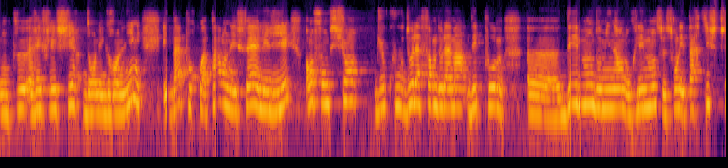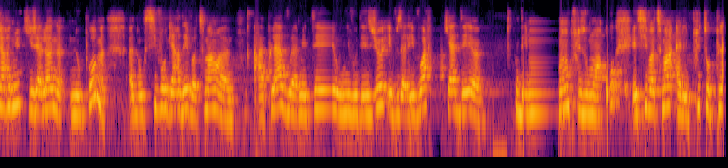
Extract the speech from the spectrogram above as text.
on peut réfléchir dans les grandes lignes. Et bah pourquoi pas en effet les lier en fonction du coup de la forme de la main, des paumes, euh, des monts dominants. Donc les monts, ce sont les parties charnues qui jalonnent nos paumes. Euh, donc si vous regardez votre main euh, à plat, vous la mettez au niveau des yeux et vous allez voir qu'il y a des des monts plus ou moins hauts. Et si votre main, elle est plutôt plate,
